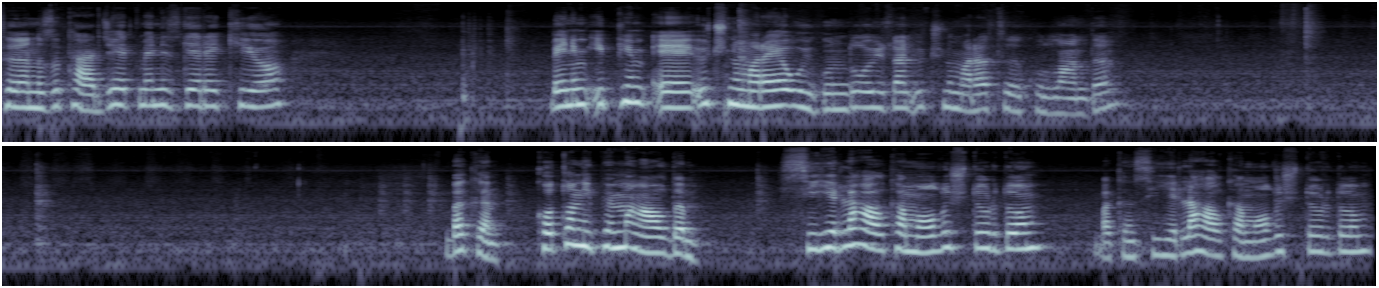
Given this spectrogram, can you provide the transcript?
tığınızı tercih etmeniz gerekiyor. Benim ipim 3 numaraya uygundu. O yüzden 3 numara tığ kullandım. Bakın koton ipimi aldım. Sihirli halkamı oluşturdum. Bakın sihirli halkamı oluşturdum.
